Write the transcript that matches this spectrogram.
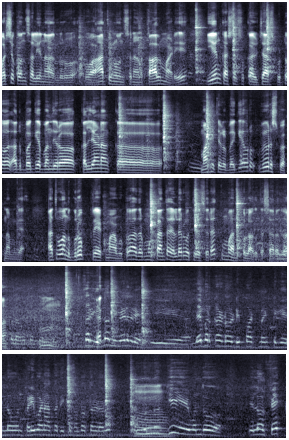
ವರ್ಷಕ್ಕೆ ಒಂದು ಸಲಿನಾದ್ರು ಅಥವಾ ಆರು ತಿಂಗಳು ಒಂದು ಸಲ ಕಾಲ್ ಮಾಡಿ ಏನು ಕಷ್ಟ ಸುಖ ವಿಚಾರಿಸ್ಬಿಟ್ಟು ಅದ್ರ ಬಗ್ಗೆ ಬಂದಿರೋ ಕಲ್ಯಾಣ ಕ ಮಾಹಿತಿಗಳ ಬಗ್ಗೆ ಅವರು ವಿವರಿಸ್ಬೇಕು ನಮಗೆ. ಅಥವಾ ಒಂದು ಗ್ರೂಪ್ ಕ್ರಿಯೇಟ್ ಮಾಡಿಬಿಟ್ಟು ಅದ್ರ ಮುಖಾಂತರ ಎಲ್ಲರಿಗೂ ತಿಳಿಸಿದ್ರೆ ತುಂಬ ಅನುಕೂಲ ಆಗುತ್ತೆ ಸರ್ ಅದು. ಹ್ಞೂ ಸರ್ ಎಲ್ಲೋ ನೀವು ಹೇಳಿದ್ರಿ ಈ ಲೇಬರ್ ಕಾರ್ಡ್ ಡಿಪಾರ್ಟ್ಮೆಂಟ್ಗೆ ಎಲ್ಲೋ ಒಂದು ಕಡಿವಾಣ ಹಾಕೋದಕ್ಕೆ ಸಂತೋಷ್ ತರಡರು ಮುನ್ನುಗ್ಗಿ ಒಂದು ಎಲ್ಲೋ ಒಂದು ಫೇಕ್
